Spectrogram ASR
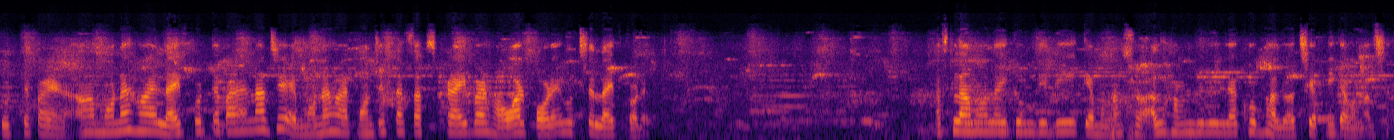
করতে পারি না। মনে হয় লাইভ করতে পারে না যে, মনে হয় পঞ্চাশটা সাবস্ক্রাইবার হওয়ার পরে হচ্ছে লাইভ করে। আসসালামু আলাইকুম দিদি, কেমন আছো? আলহামদুলিল্লাহ, খুব ভালো আছি। আপনি কেমন আছেন?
